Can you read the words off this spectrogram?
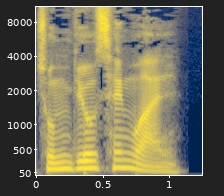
종교 생활.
